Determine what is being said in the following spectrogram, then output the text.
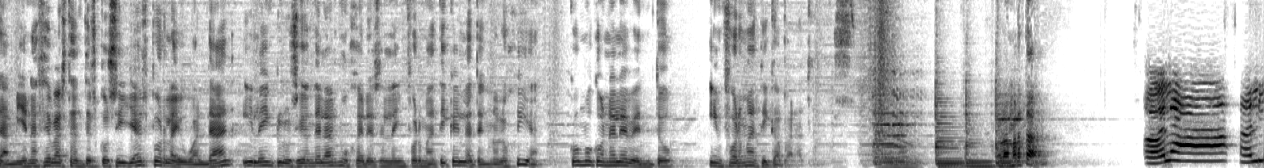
También hace bastantes cosillas por la igualdad y la inclusión de las mujeres en la informática y la tecnología, como con el evento Informática para Todos. Hola Marta. Hola, Ali,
